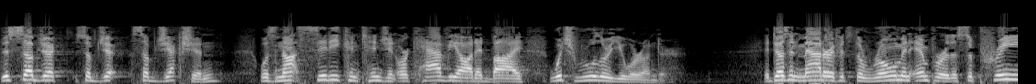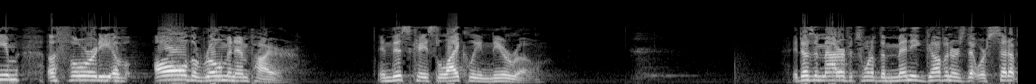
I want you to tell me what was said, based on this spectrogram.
This subject, subject, subjection was not city contingent or caveated by which ruler you were under. It doesn't matter if it's the Roman emperor, the supreme authority of all the Roman Empire. In this case, likely Nero. It doesn't matter if it's one of the many governors that were set up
